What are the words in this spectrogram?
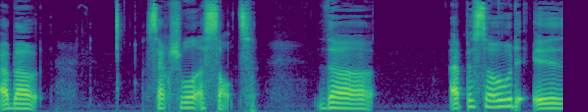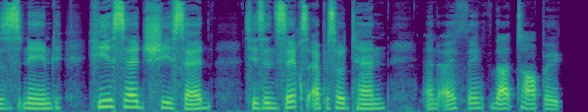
about sexual assault. The episode is named He Said, She Said, season 6, episode 10, and I think that topic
